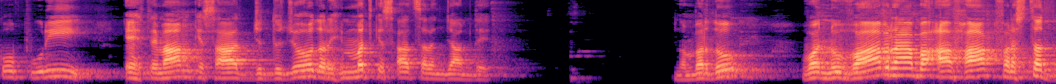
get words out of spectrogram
کو پوری اہتمام کے ساتھ، جد وجہد اور ہمت کے ساتھ سر انجام دے۔ نمبر دو، وہ نواب را با آفاق فرستد،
